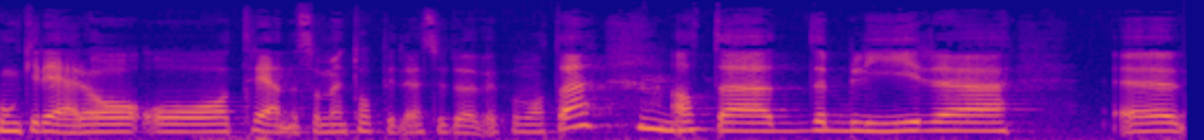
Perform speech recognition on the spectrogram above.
konkurrere og, og trene som en toppidrettsutøver, på en måte. At eh, det blir eh, Eh,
